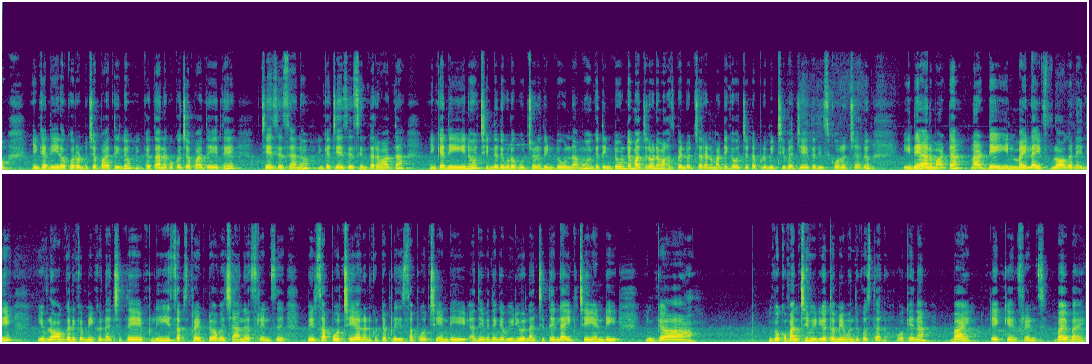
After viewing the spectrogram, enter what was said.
ఇంకా నేను ఒక రెండు చపాతీలు ఇంకా తనకు ఒక చపాతి అయితే చేసేసాను. ఇంకా చేసేసిన తర్వాత ఇంకా నేను చిన్నది కూడా కూర్చొని తింటూ ఉన్నాము. ఇంకా తింటూ ఉంటే మధ్యలోనే మా హస్బెండ్ వచ్చారనమాట ఇంకా వచ్చేటప్పుడు మిర్చి బజ్జీ అయితే తీసుకొని వచ్చారు. ఇదే అనమాట నా day in my life vlog అనేది. ఈ వ్లాగ్ కనుక మీకు నచ్చితే please subscribe to our channel friends మీరు సపోర్ట్ చేయాలనుకుంటే ప్లీజ్ సపోర్ట్ చేయండి. అదేవిధంగా వీడియో నచ్చితే లైక్ చేయండి. ఇంకా ఇంకొక మంచి వీడియోతో మేము ముందుకు వస్తాను ఓకేనా bye take care friends bye bye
